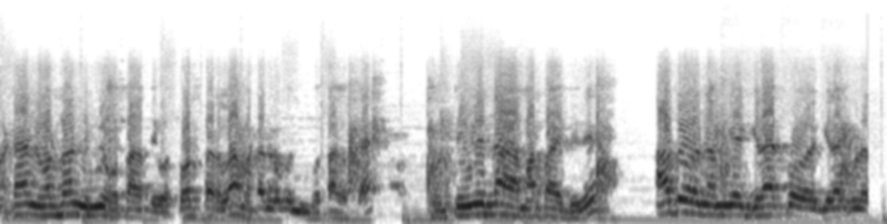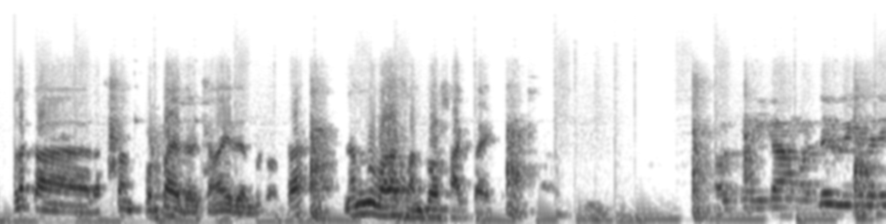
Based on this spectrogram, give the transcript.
ಮಟನ್ ನೋಡಿದ್ರೆ ನಿಮ್ಗೆ ಗೊತ್ತಾಗುತ್ತೆ, ಇವಾಗ ತೋರಿಸ್ತಾರಲ್ಲ ಮಟನ್ ನೋಡೋದು ನಿಮ್ಗೆ ಗೊತ್ತಾಗುತ್ತೆ. ಒಂದು ತಿಂಗಳಿಂದ ಮಾಡ್ತಾ ಇದ್ದೀವಿ. ಅದು ನಮ್ಗೆ ಗಿರಾಕು ಗಿರಾಕಗಳು ರೆಸ್ಪಾನ್ಸ್ ಕೊಡ್ತಾ ಇದ್ದಾರೆ ಚೆನ್ನಾಗಿದೆ ಅಂದ್ಬಿಟ್ಟು ಅಂತ. ನಮ್ಗೂ ಬಹಳ ಸಂತೋಷ ಆಗ್ತಾ ಇದೆ. ಈಗ ಮೊದಲ ವಿಡಿಯೋದಲ್ಲಿ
